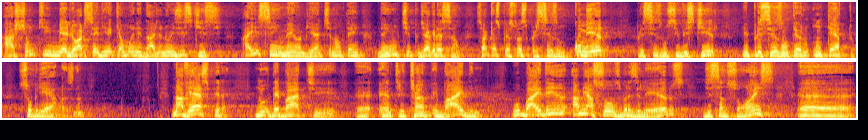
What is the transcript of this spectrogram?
acham que melhor seria que a humanidade não existisse. Aí sim o meio ambiente não tem nenhum tipo de agressão. Só que as pessoas precisam comer, precisam se vestir e precisam ter um teto sobre elas. Né? Na véspera, no debate eh, entre Trump e Biden, o Biden ameaçou os brasileiros de sanções, eh,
